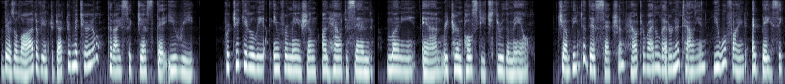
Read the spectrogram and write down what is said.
There's a lot of introductory material that I suggest that you read, particularly information on how to send money and return postage through the mail. Jumping to this section, How to Write a Letter in Italian, you will find a basic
